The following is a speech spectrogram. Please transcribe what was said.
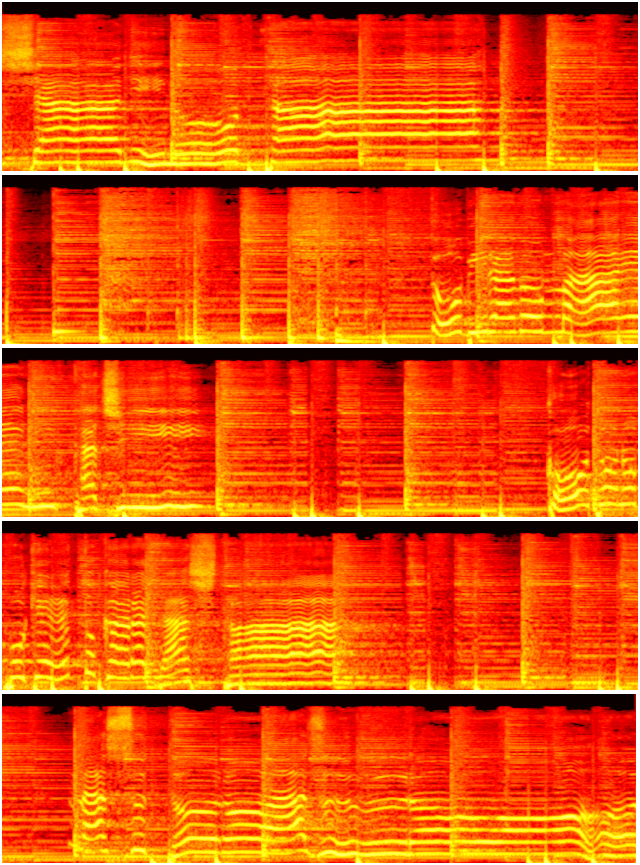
車に乗った。扉の前に立ちコートのポケットから出した。ナスとロアズロを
